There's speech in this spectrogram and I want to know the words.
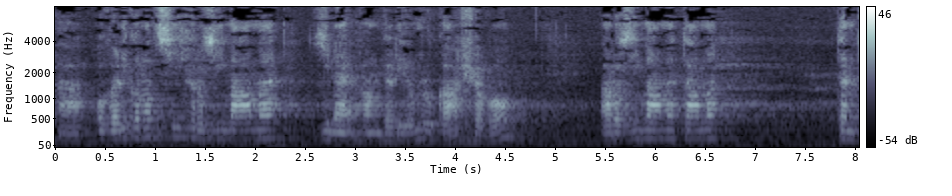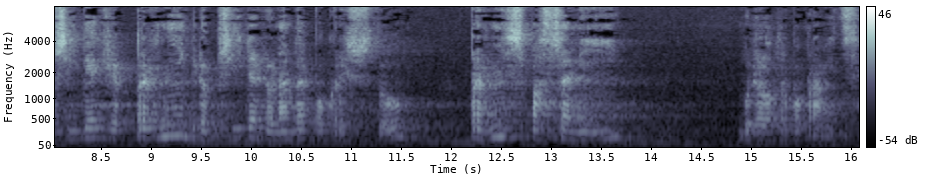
A o velikonocích rozjímáme jiné evangelium, Lukášovo, a rozjímáme tam ten příběh, že první, kdo přijde do nebe po Kristu, první spasený, bude lotr po pravici.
